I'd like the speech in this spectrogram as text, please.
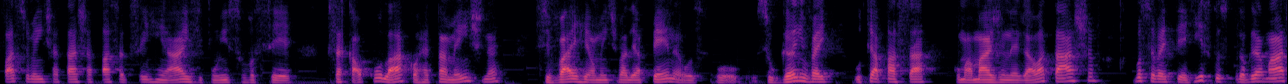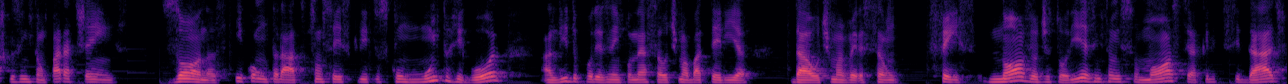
facilmente a taxa passa de 100 reais e com isso você precisa calcular corretamente, né? Se vai realmente valer a pena, o, o, se o ganho vai ultrapassar com uma margem legal a taxa. Você vai ter riscos programáticos, então, para chains, zonas e contratos precisam ser escritos com muito rigor. A Lido, por exemplo, nessa última bateria da última versão, fez nove auditorias, então isso mostra a criticidade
